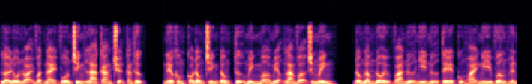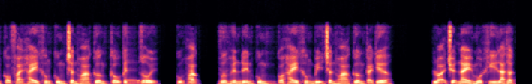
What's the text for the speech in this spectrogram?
Lời đồn loại vật này vốn chính là càng chuyện càng thực, nếu không có đồng chính đông tự mình mở miệng làm vợ chứng minh, đồng lâm đôi và nữ nhi nữ tế cũng hoài nghi vương huyền có phải hay không cùng trần hòa cường cấu kết rồi, cũng hoặc vương huyền đến cùng có hay không bị trần hòa cường cái kia loại chuyện này một khi là thật,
